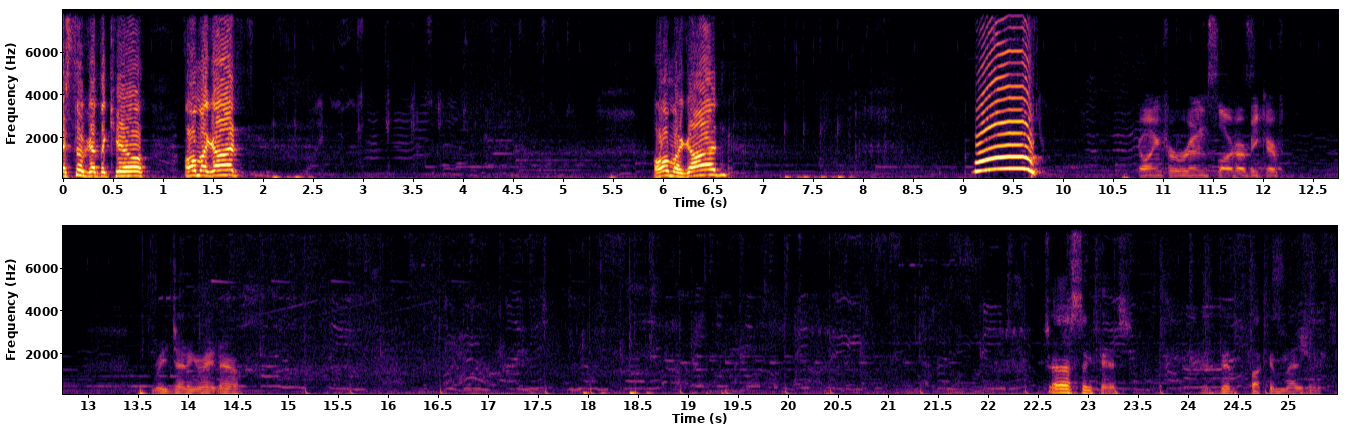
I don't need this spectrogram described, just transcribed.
I still got the kill. Oh my god. Oh my god. Woo! Going for Rune slaughter, be careful. Regenning right now. Just in case. A good fucking measure.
